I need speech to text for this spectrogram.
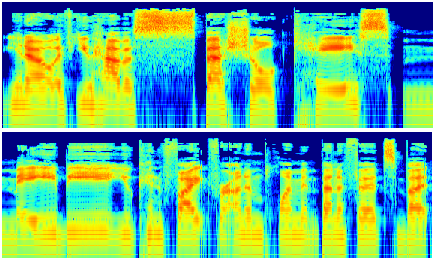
you know, if you have a special case, maybe you can fight for unemployment benefits. But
